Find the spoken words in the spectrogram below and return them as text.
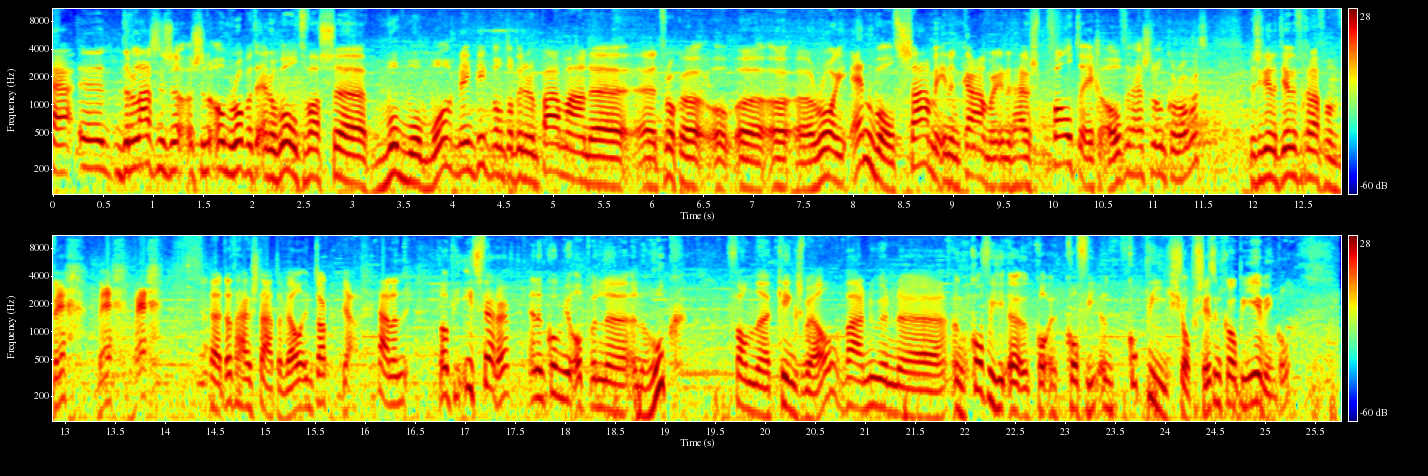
Nou eh, de relatie tussen zijn oom Robert en Walt was eh mom mom mom, denk ik. Want al binnen een paar maanden eh, trokken eh, Roy en Walt samen in een kamer in het huis Paul tegenover, het huis van onkel Robert. Dus ik denk dat hij ook heeft gedaan van weg, weg, weg. Dat huis staat er wel intact. Ja. dan loop je iets verder en dan kom je op een, een hoek van Kingswell, waar nu een, een, koffie, ko- koffie, een copyshop zit, een kopieerwinkel.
